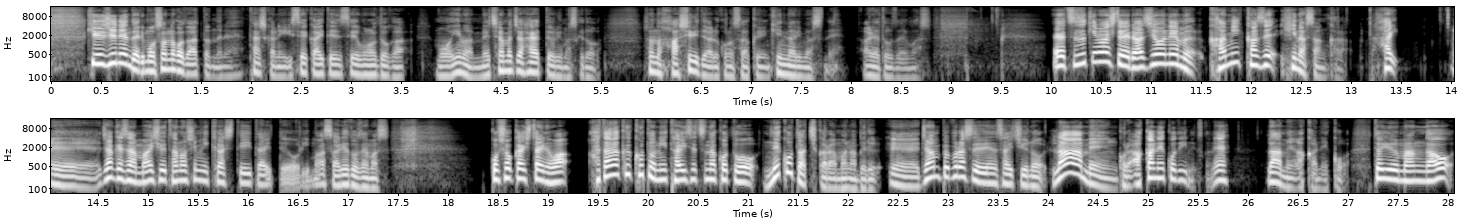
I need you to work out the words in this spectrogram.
90年代にもうそんなことあったんでね。確かに異世界転生ものとかもう今めちゃめちゃ流行っておりますけどその走りであるこの作品気になりますね。ありがとうございます、えー続きましてラジオネーム神風ひなさんから。はい。えー、じゃんけんさん毎週楽しみに聞かせていただいております。ありがとうございます。ご紹介したいのは働くことに大切なことを猫たちから学べる、えージャンププラスで連載中のラーメン。これ赤猫でいいんですかね。ラーメン赤猫という漫画を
